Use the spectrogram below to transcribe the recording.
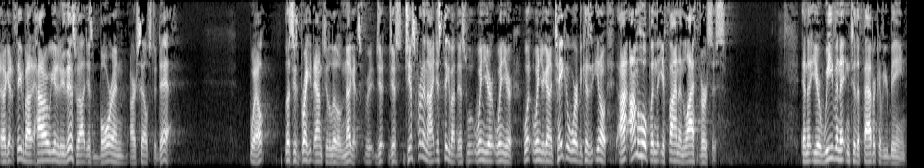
I got to think about it. How are we going to do this without just boring ourselves to death? Well, let's just break it down to little nuggets for just just for tonight. Just think about this when you're when you're when you're going to take a word because you know I, am hoping that you're finding life verses and that you're weaving it into the fabric of your being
